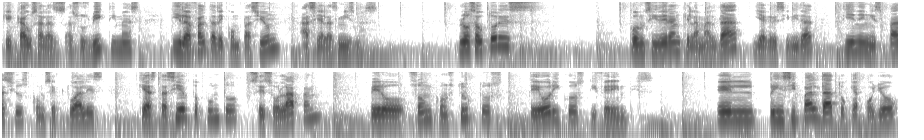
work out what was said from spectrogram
que causa a, sus víctimas y la falta de compasión hacia las mismas. Los autores consideran que la maldad y agresividad tienen espacios conceptuales que hasta cierto punto se solapan, pero son constructos teóricos diferentes. El principal dato que apoyó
